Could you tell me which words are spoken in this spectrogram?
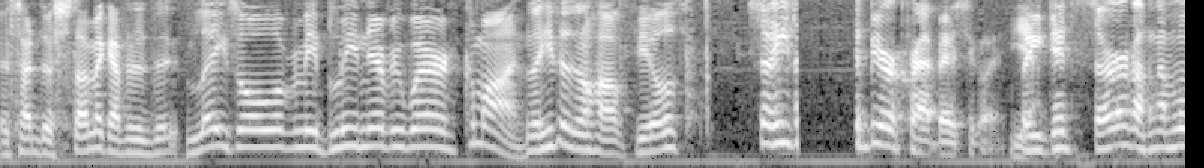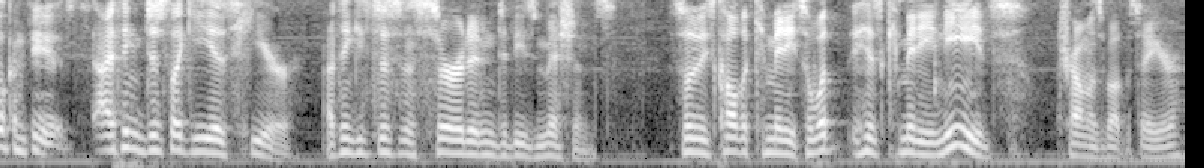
inside of their stomach after the legs all over me, bleeding everywhere? Come on, he doesn't know how it feels. So he's a bureaucrat basically. Yeah. But he did serve. I'm, I'm a little confused. I think just like he is here. I think he's just inserted into these missions. So he's called a committee. So what his committee needs, Trump about to say here."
